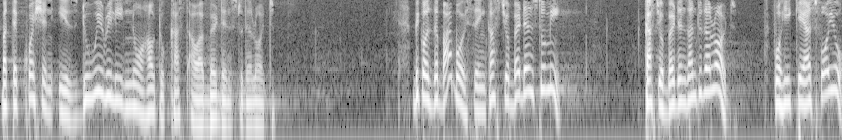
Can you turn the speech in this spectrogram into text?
But the question is, do we really know how to cast our burdens to the Lord? Because the Bible is saying, cast your burdens to me. Cast your burdens unto the Lord, for he cares for you.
